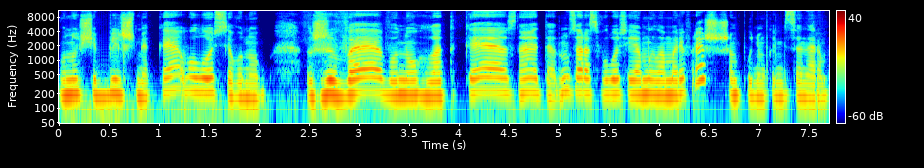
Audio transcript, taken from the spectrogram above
Воно ще більш м'яке волосся, воно живе, воно гладке. Знаєте, ну зараз волосся я мила Marifresh шампунем, кондиціонером,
